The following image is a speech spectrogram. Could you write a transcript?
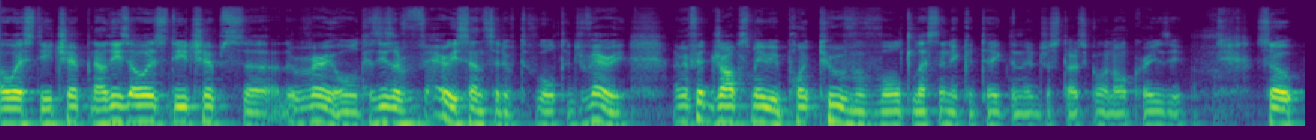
OSD chip. Now these OSD chips, uh, they're very old because these are very sensitive to voltage. Very. I mean, if it drops maybe 0.2 of a volt less than it could take, then it just starts going all crazy. So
